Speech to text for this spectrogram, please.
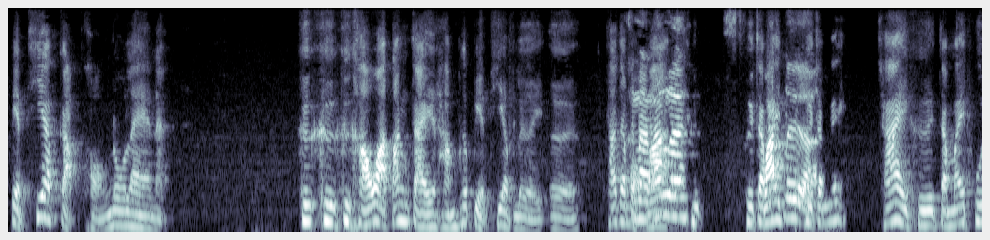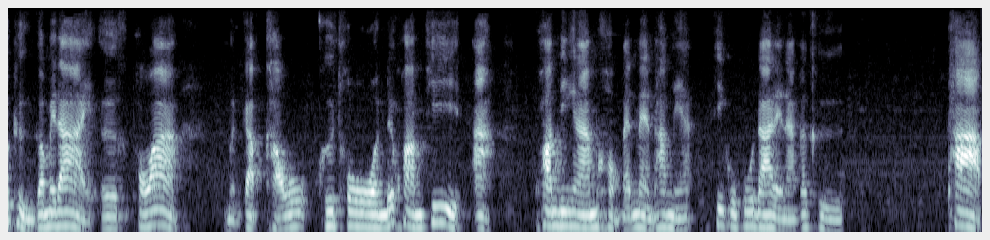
เปรียบเทียบกับของโนแลนอะคือคือคือเขาอะตั้งใจทำเพื่อเปรียบเทียบเลย เออ ถ้าจะบอกขนาดนั้ว่านเลยคือคือจะไม่วัดเลยเหรอคือจะไม่ใช่คือจะไม่พูดถึงก็ไม่ได้ เออ เพราะว่า เหมือนกับเขาคือโทนด้วยความที่อะความดีงามของแบทแมนภาคเนี้ย ที่กูพูดได้เลยนะก็คือ ภาพ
